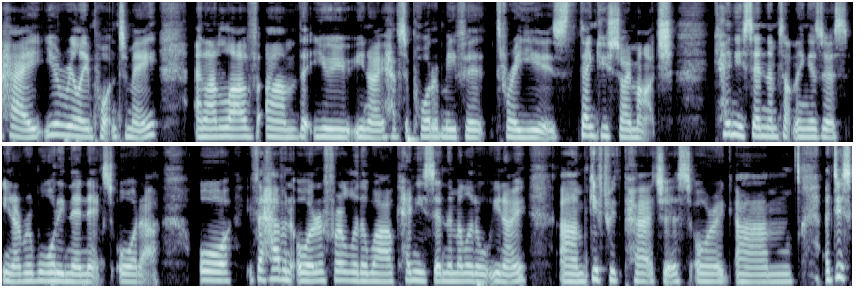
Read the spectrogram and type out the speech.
hey, you're really important to me. And I love um, that you, you know, have supported me for three years. Thank you so much. Can you send them something as a, you know, rewarding their next order? Or if they haven't ordered for a little while, can you send them a little, you know, um, gift with purchase or a, um, a discount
